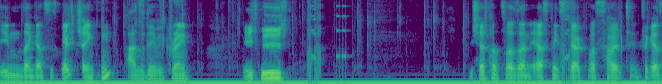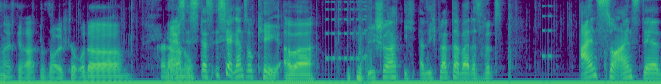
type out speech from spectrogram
ihm sein ganzes Geld schenken. Also David Crane. Richtig. Ich schätze mal, das war sein Erstlingswerk, was halt in Vergessenheit geraten sollte. Oder keine Ja, das, Ahnung. ist, das ist ja ganz okay, aber wie schon gesagt, ich, also ich bleib dabei, das wird eins zu eins der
